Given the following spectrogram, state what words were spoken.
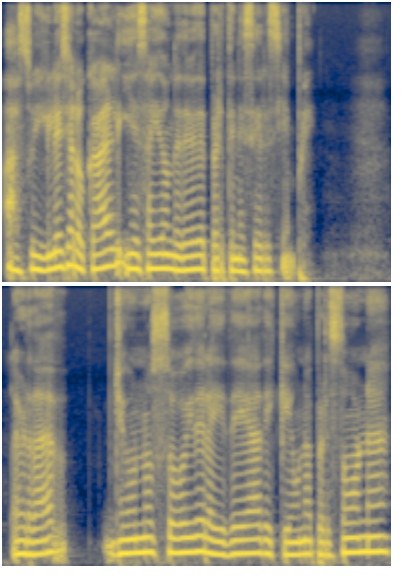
a su iglesia local y es ahí donde debe de pertenecer siempre. La verdad, yo no soy de la idea de que una persona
